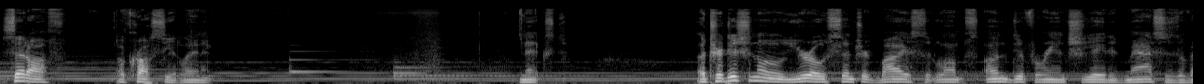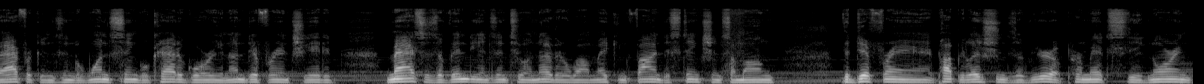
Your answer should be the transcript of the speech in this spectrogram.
set off across the Atlantic. Next. A traditional Eurocentric bias that lumps undifferentiated masses of Africans into one single category and undifferentiated masses of Indians into another while making fine distinctions among the different populations of Europe permits the ignoring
